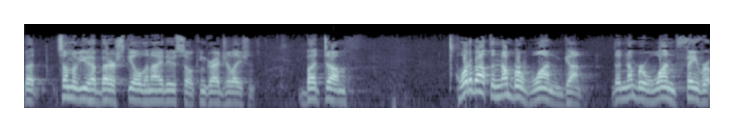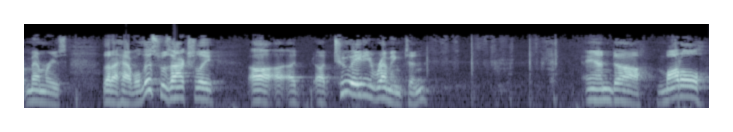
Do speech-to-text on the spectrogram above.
but some of you have better skill than I do, so congratulations. But, um, what about the number one gun? The number one favorite memories that I have. Well, this was actually uh, a, a, 280 Remington and uh, model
